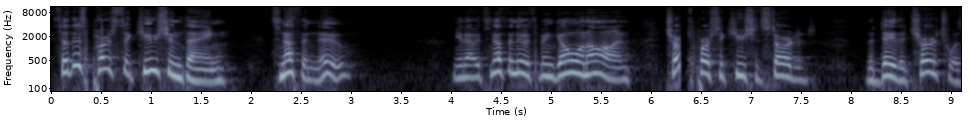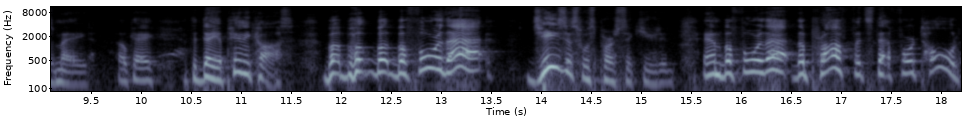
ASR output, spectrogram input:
So this persecution thing, it's nothing new. You know, it's nothing new. It's been going on. Church persecution started the day the church was made, okay? The day of Pentecost. But, but, but before that, Jesus was persecuted. And before that, the prophets that foretold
